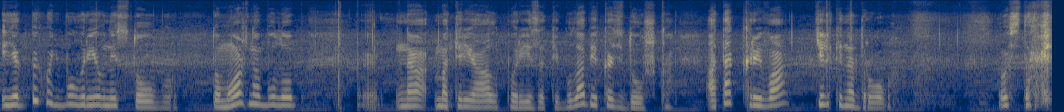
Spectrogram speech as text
якби хоч був рівний стовбур, то можна було б е, на матеріал порізати, була б якась дошка. А так крива тільки на дрова. Ось так.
